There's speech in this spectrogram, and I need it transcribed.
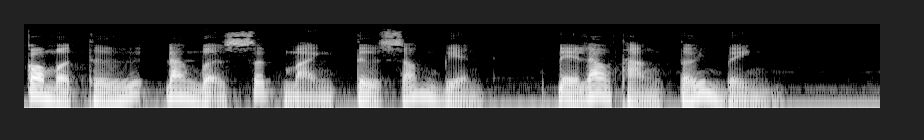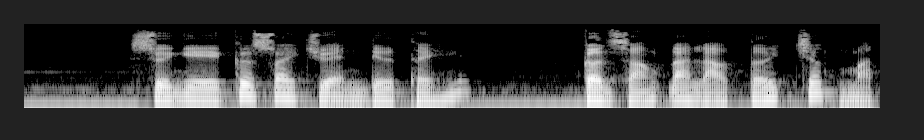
Có một thứ đang mượn sức mạnh từ sóng biển Để lao thẳng tới mình. Suy nghĩ cứ xoay chuyển như thế, Cơn sóng đã lao tới trước mặt.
